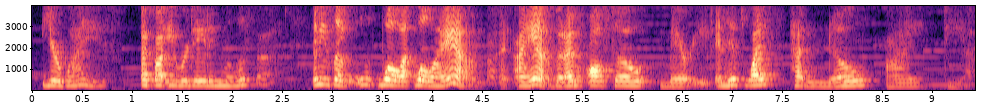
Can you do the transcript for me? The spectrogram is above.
Your wife? I thought you were dating Melissa. And he's like, well, well, I am. I, am, but I'm also married. And his wife had no idea.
